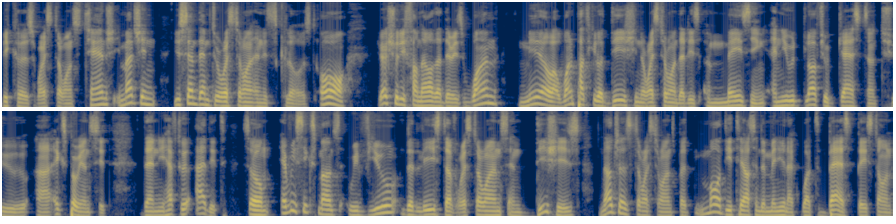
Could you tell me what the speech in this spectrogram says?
because restaurants change. Imagine you send them to a restaurant and it's closed, or you actually found out that there is one meal or one particular dish in a restaurant that is amazing and you would love your guests to uh, experience it, then you have to add it. So every six months, review the list of restaurants and dishes, not just the restaurants, but more details in the menu, like what's best based on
